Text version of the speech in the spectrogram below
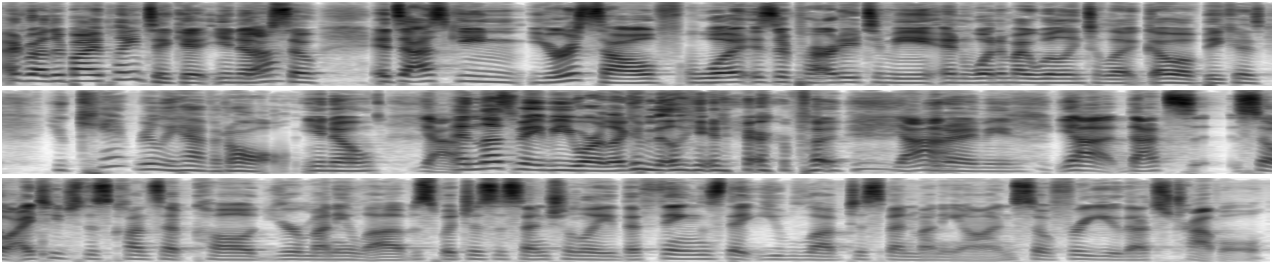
I'd rather buy a plane ticket, you know? Yeah. So it's asking yourself, what is a priority to me and what am I willing to let go of? Because you can't really have it all, you know? Yeah. Unless maybe you are like a millionaire, but Yeah. you know what I mean? Yeah, that's so I teach this concept called your money loves, which is essentially the things that you love to spend money on. So for you, that's travel.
